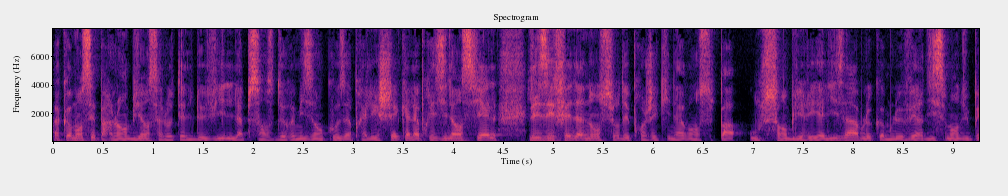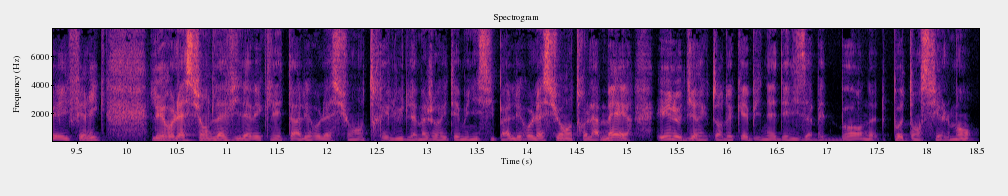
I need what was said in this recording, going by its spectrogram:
à commencer par l'ambiance à l'hôtel de ville, l'absence de remise en cause après l'échec à la présidentielle, les effets d'annonce sur des projets qui n'avancent pas ou semblent irréalisables, comme le verdissement du périphérique, les relations de la ville avec l'État, les relations entre élus de la majorité municipale, les relations entre la maire et le directeur de cabinet d'Elisabeth Borne, potentiellement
